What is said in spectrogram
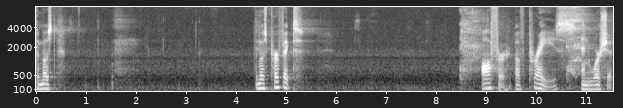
the most the most perfect offer of praise and worship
